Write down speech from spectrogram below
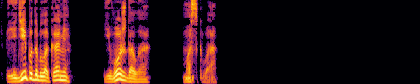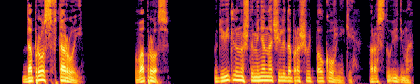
Впереди под облаками его ждала Москва. Допрос второй. Вопрос. Удивительно, что меня начали допрашивать полковники. Расту, видимо.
